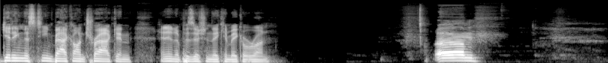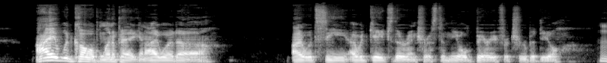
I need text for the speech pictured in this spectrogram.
getting this team back on track and and in a position they can make a run? Um, I would call up Winnipeg, and I would uh, I would see I would gauge their interest in the old Barrie for Trouba deal. Hmm.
